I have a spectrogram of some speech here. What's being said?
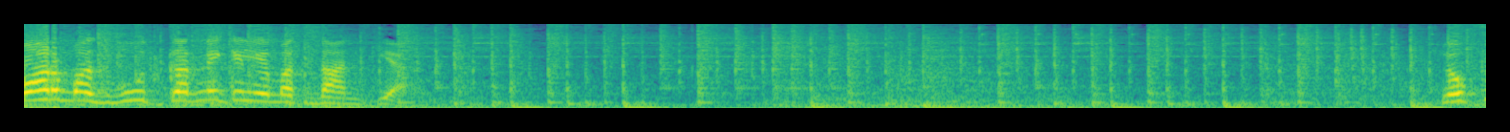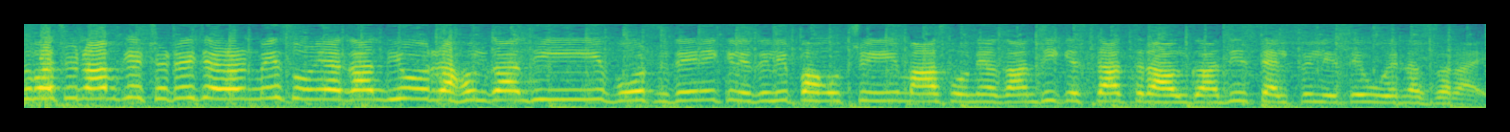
और मज़बूत करने के लिए मतदान किया। लोकसभा चुनाव के छठे चरण में सोनिया गांधी और राहुल गांधी वोट देने के लिए दिल्ली पहुँचे माँ सोनिया गांधी के साथ। राहुल गांधी सेल्फी लेते हुए नज़र आए।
